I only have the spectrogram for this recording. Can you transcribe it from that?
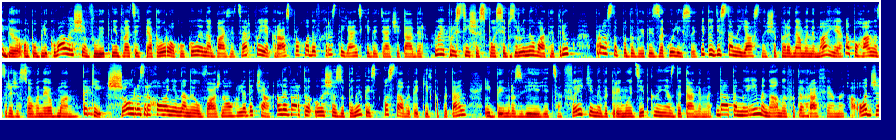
Відео опублікували ще в липні 25-го року, коли на базі церкви якраз проходив християнський дитячий табір. Найпростіший спосіб зруйнувати трюк просто подивитись за куліси, і тоді стане ясно, що перед нами не магія, а погано зрежисований обман. Такі шоу розраховані на неуважного глядача, але варто лише зупинитись, поставити кілька питань, і дим розвіюється. Фейки не витримують зіткнення з деталями, датами, іменами, фотографіями. А отже,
